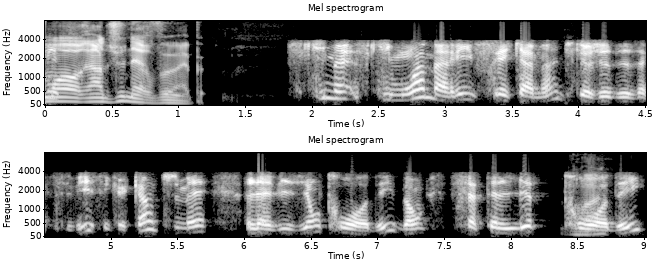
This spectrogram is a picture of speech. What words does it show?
m'a rendu nerveux un peu ce qui, moi, m'arrive fréquemment, puis que j'ai désactivé, c'est que quand tu mets la vision 3D, donc satellite 3D,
